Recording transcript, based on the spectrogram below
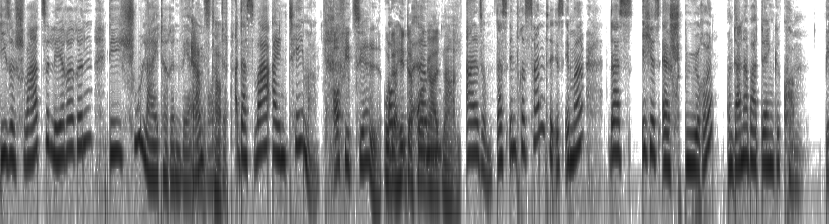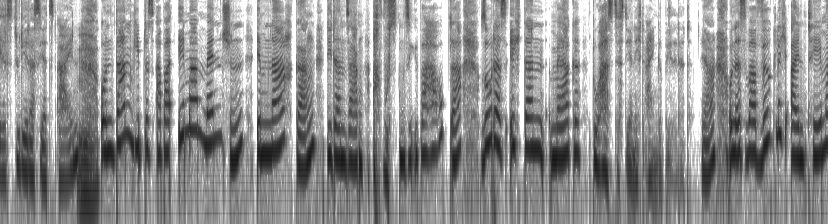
Diese schwarze Lehrerin, die Schulleiterin werden Ernsthaft? wollte. Das war ein Thema. Offiziell oder Und, hinter vorgehaltener ähm, Hand? Also, das Interessante ist immer, dass ich es erspüre und dann aber denke, komm, bildest du dir das jetzt ein? Mhm. Und dann gibt es aber immer Menschen im Nachgang, die dann sagen, ach, wussten sie überhaupt da? So, dass ich dann merke, du hast es dir nicht eingebildet. Ja, und es war wirklich ein Thema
